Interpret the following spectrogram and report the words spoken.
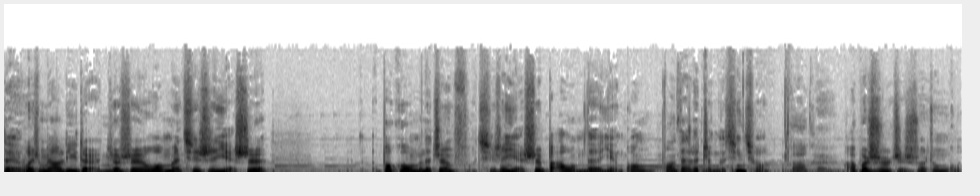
对，为什么要 leader？就是我们其实也是。包括我们的政府，其实也是把我们的眼光放在了整个星球，OK，而不是只是说中国，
